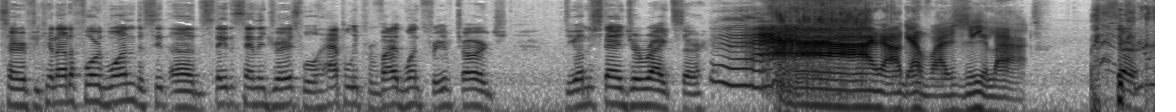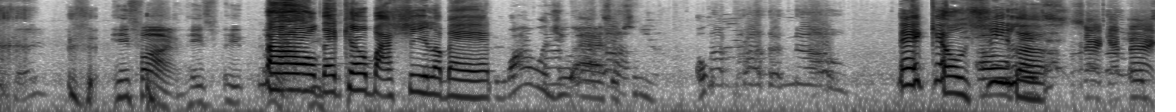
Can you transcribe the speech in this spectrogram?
sir, if you cannot afford one, the, uh, the state of San Andreas will happily provide one free of charge. Do you understand your rights, sir? Ah, Y'all get my Sheila. Sir, he's fine. He's he. No, he's- they killed my Sheila, man. Why would you ask if someone? Oh, They killed Sheila. Sir, get back.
